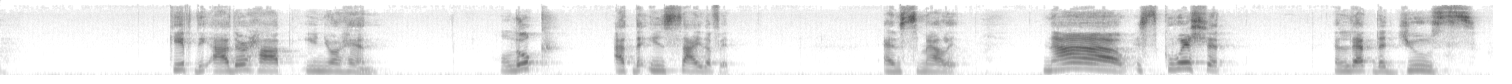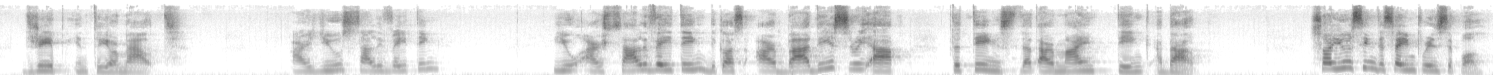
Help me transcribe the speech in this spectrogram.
Keep the other half in your hand. Look at the inside of it and smell it. Now, squish it and let the juice drip into your mouth. Are you salivating? You are salivating because our bodies react to things that our mind think about. So using the same principle,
